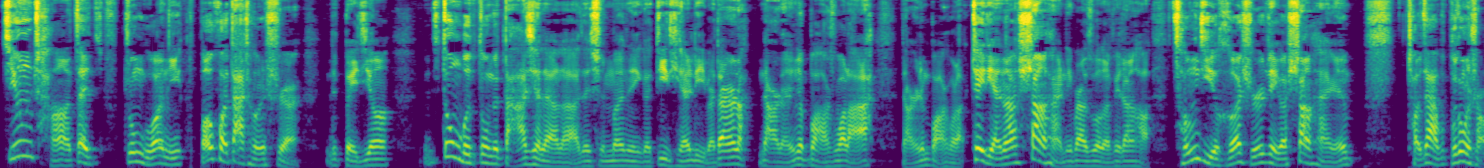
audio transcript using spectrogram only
经常在中国，你包括大城市，那北京。动不动就打起来了，在什么那个地铁里边，当然了，哪儿的人就不好说了啊，哪儿人不好说了。这点呢，上海那边做的非常好。曾几何时，这个上海人吵架不动手，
